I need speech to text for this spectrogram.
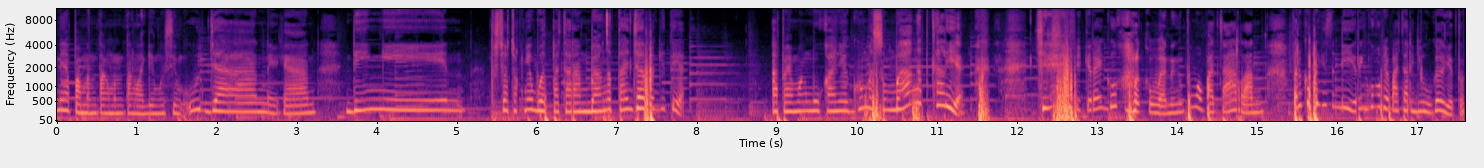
Ini apa mentang-mentang lagi musim hujan ya kan? Dingin. Terus cocoknya buat pacaran banget aja apa gitu ya? Apa emang mukanya gue mesum banget kali ya? Jadi pikirnya gue kalau ke Bandung tuh mau pacaran. Padahal gue pergi sendiri gue gak punya pacar juga gitu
